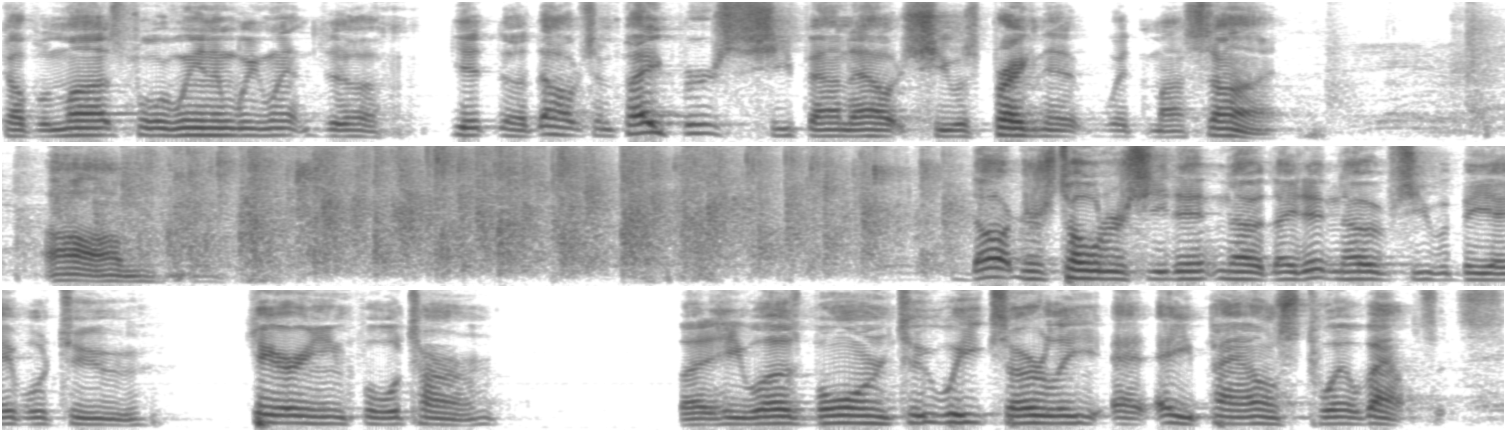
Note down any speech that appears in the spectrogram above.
A couple of months before when we went to get the adoption papers, she found out she was pregnant with my son. Um, doctors told her she didn't know they didn't know if she would be able to carry him full term. But he was born two weeks early at eight pounds twelve ounces.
